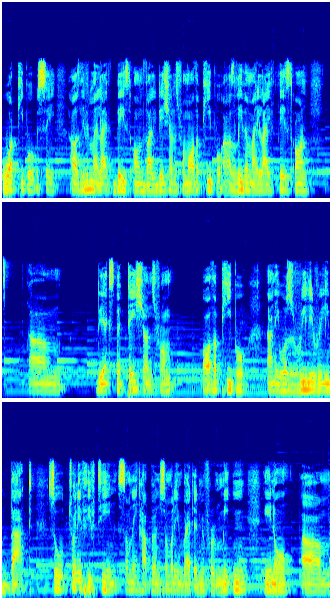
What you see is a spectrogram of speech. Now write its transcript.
what people say. I was living my life based on validations from other people. I was living my life based on um, the expectations from other people, and it was really, really bad. So 2015, something happened. Somebody invited me for a meeting, you know, um,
